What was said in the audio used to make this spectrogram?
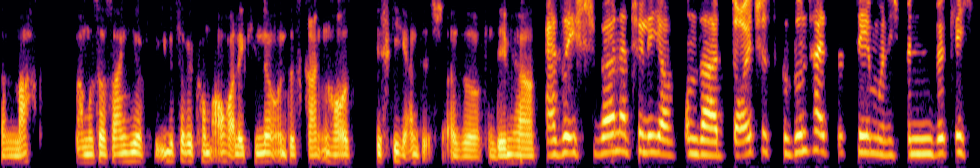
dann macht. Man muss auch sagen, hier auf Ibiza bekommen auch alle Kinder und das Krankenhaus ist gigantisch. Also von dem her, Also ich schwöre natürlich auf unser deutsches Gesundheitssystem und ich bin wirklich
